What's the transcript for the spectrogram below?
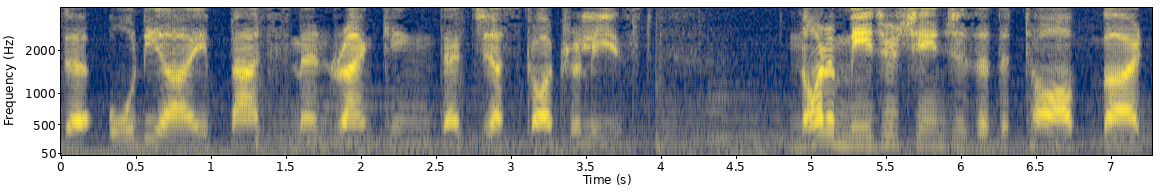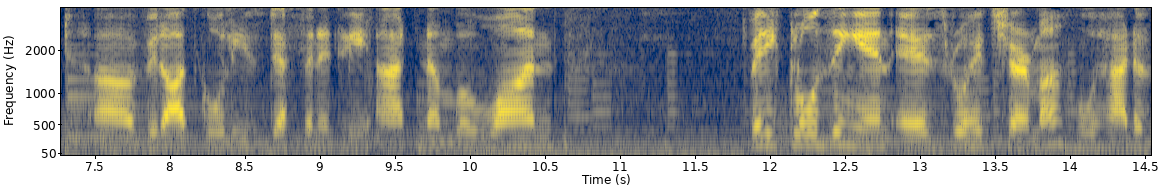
the ODI batsman ranking that just got released. Not a major changes at the top, but uh, Virat Kohli is definitely at number one. Very closing in is Rohit Sharma, who had a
